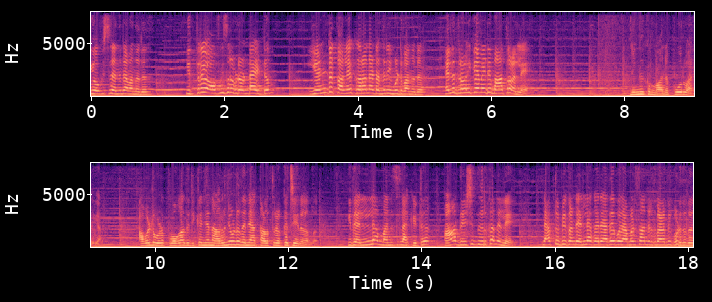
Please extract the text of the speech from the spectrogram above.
ഈ ഓഫീസിൽ എന്തിനാ വന്നത്? ഇത്രയും ഓഫീസർ ഇവിടെ ഉണ്ടായിട്ടും എന്റെ തലയെ കയറാനായിട്ട് എന്തിനാ ഇങ്ങോട്ട് വന്നത്? എന്നെ ദ്രോഹിക്കാൻ വേണ്ടി മാത്രമല്ലേ? നിങ്ങൾക്ക് മനഃപൂർവം അറിയാം. അവളുടെ കൂടെ പോകാതിരിക്കാൻ ഞാൻ അറിഞ്ഞുകൊണ്ട് തന്നെ ആ കളത്തിലൊക്കെ ചെയ്തതെന്ന്. ഇതെല്ലാം മനസ്സിലാക്കിയിട്ട് ആ ദേഷ്യം തീർക്കാനല്ലേ? ലാപ്ടോപ്പിൽ കണ്ട എല്ലാ കാര്യം അതേപോലെ അമർസാന്റെ അടുത്ത് വിളമ്പി കൊടുത്തത്.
